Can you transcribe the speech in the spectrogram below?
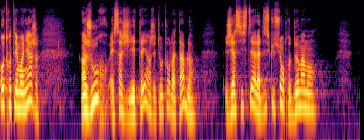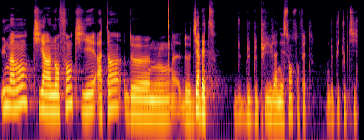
Autre témoignage, un jour, et ça j'y étais, hein, j'étais autour de la table, j'ai assisté à la discussion entre deux mamans. Une maman qui a un enfant qui est atteint de, diabète depuis la naissance, en fait, depuis tout petit.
